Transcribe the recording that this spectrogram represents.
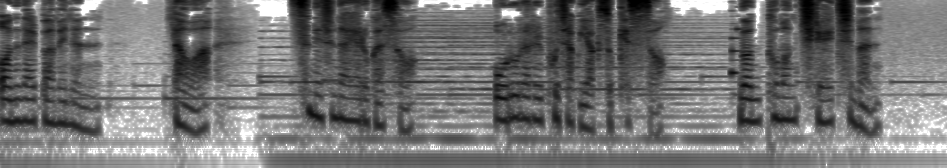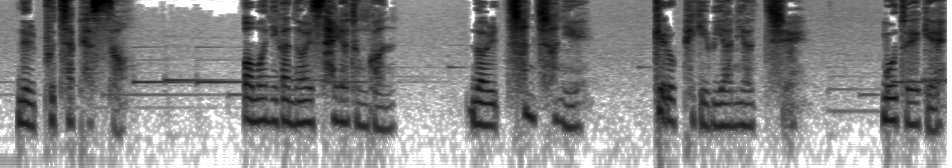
어느 날 밤에는 나와 스네즈나야로 가서 오로라를 보자고 약속했어. 넌 도망치려 했지만 늘 붙잡혔어. 어머니가 널 살려둔 건 널 천천히 괴롭히기 위함이었지. 모두에게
